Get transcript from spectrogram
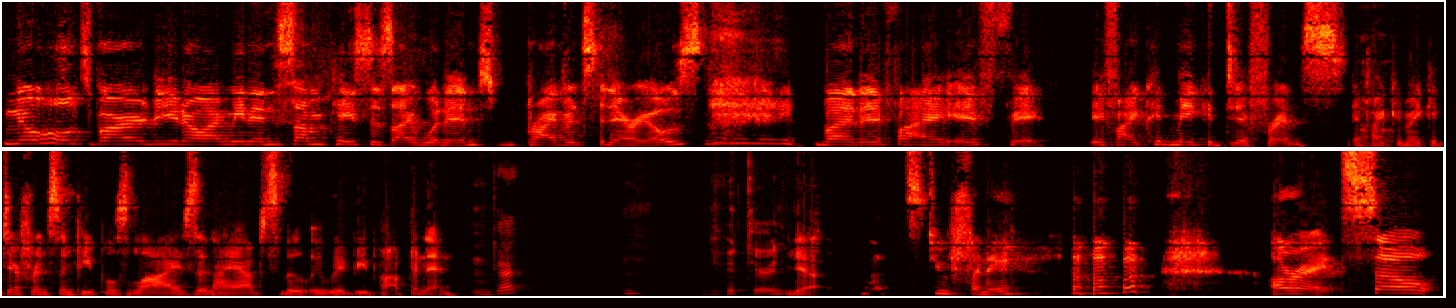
no holds barred. You know, I mean, in some cases I wouldn't, private scenarios. But if I, if, it, if I could make a difference, if uh-huh. I could make a difference in people's lives, then I absolutely would be popping in. Okay. Your turn. Yeah. That's too funny. All right. So,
